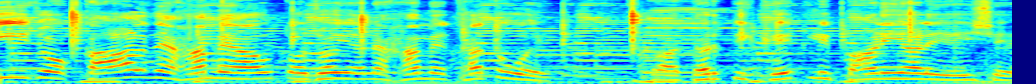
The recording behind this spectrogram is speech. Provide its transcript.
એ જો કાળને સામે આવતો જોઈ અને સામે થતું હોય, તો આ ધરતી કેટલી પાણીવાળી હશે?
